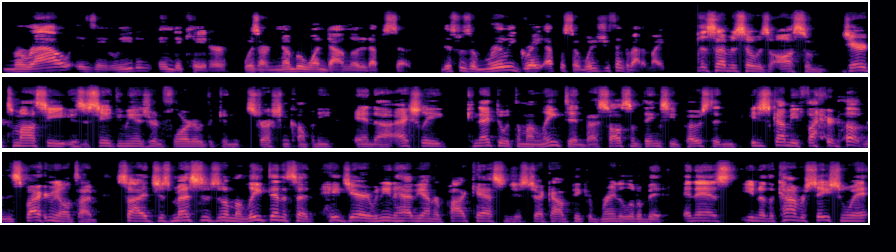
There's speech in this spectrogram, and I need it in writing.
Morale is a leading indicator was our number one downloaded episode. This was a really great episode. What did you think about it, Mike? This episode was awesome. Jared Tomasi is a safety manager in Florida with the construction company and uh, actually connected with him on LinkedIn, but I saw some things he posted and he just got me fired up and inspired me all the time. So I just messaged him on LinkedIn and said, Hey, Jared, we need to have you on our podcast and just check out Pick Your Brain a little bit. And as you know, the conversation went,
